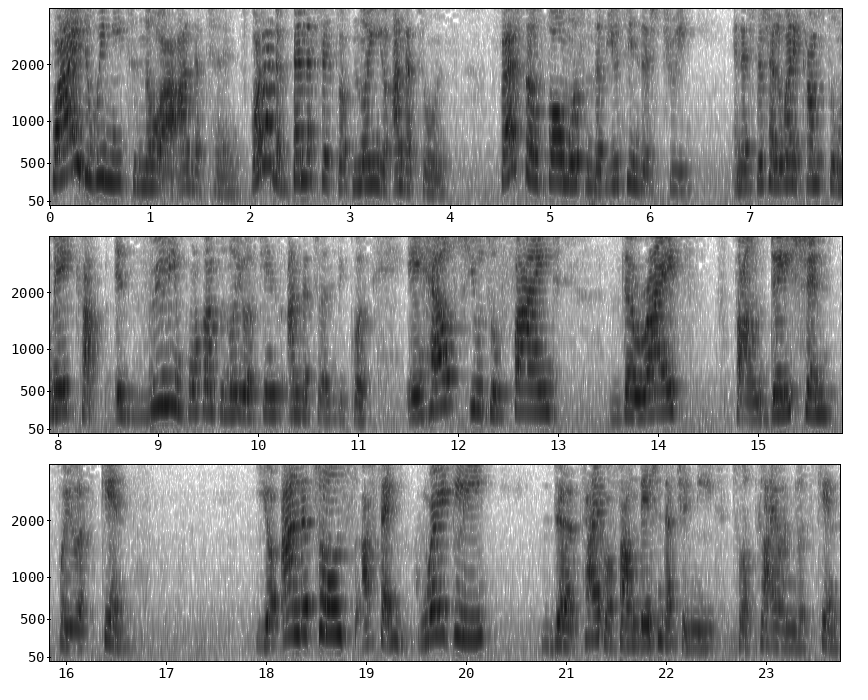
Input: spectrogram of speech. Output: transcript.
Why do we need to know our undertones? What are the benefits of knowing your undertones? First and foremost in the beauty industry, and especially when it comes to makeup, it's really important to know your skin's undertones because it helps you to find the right foundation for your skin. Your undertones affect greatly the type of foundation that you need to apply on your skin.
